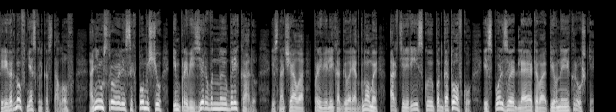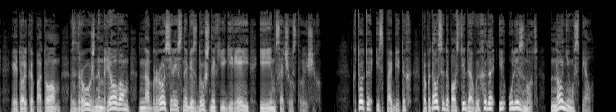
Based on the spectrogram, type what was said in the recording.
Перевернув несколько столов, они устроили с их помощью импровизированную баррикаду и сначала провели, как говорят гномы, артиллерийскую подготовку, используя для этого пивные кружки, и только потом с дружным ревом набросились на бездушных егерей и им сочувствующих. Кто-то из побитых попытался доползти до выхода и улизнуть, но не успел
